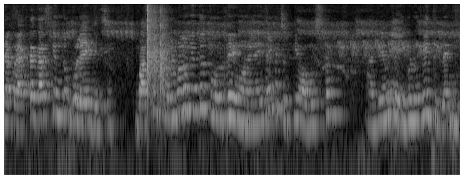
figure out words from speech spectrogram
দেখো, একটা কাজ কিন্তু ভুলেই গেছি। বাকি ফুলগুলো কিন্তু তুলতেই মনে নেই দেখেছ কি অবস্থা? আগে আমি এইগুলোকেই তুলে নিই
